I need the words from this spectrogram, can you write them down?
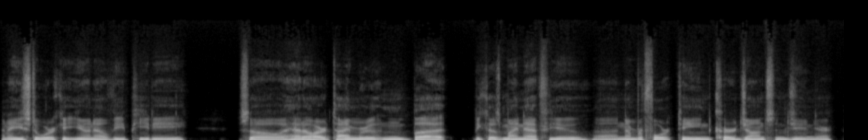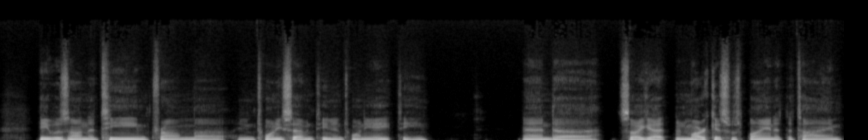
and I used to work at UNLV PD. So I had a hard time rooting, but because my nephew, uh, number 14, Kerr Johnson Jr., he was on the team from uh, in 2017 and 2018. And uh, so I got, and Marcus was playing at the time.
